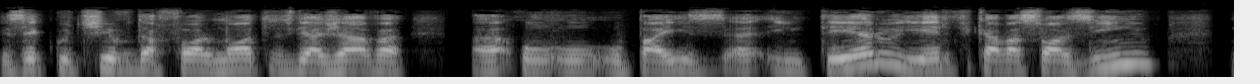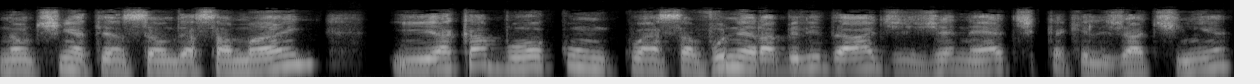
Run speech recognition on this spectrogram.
executivo da Ford Motors, viajava uh, o, o, país uh, inteiro e ele ficava sozinho, não tinha atenção dessa mãe e acabou com, com essa vulnerabilidade genética que ele já tinha,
